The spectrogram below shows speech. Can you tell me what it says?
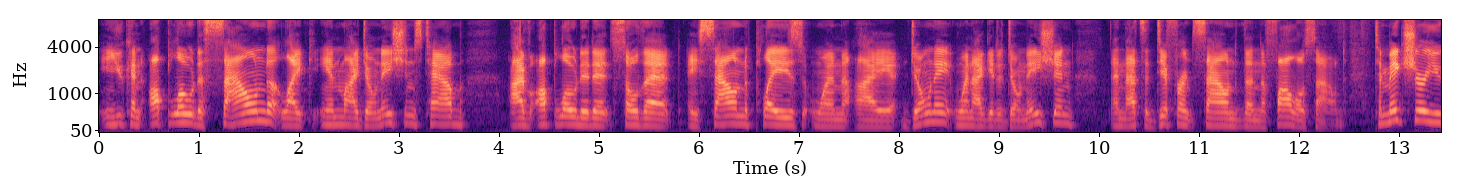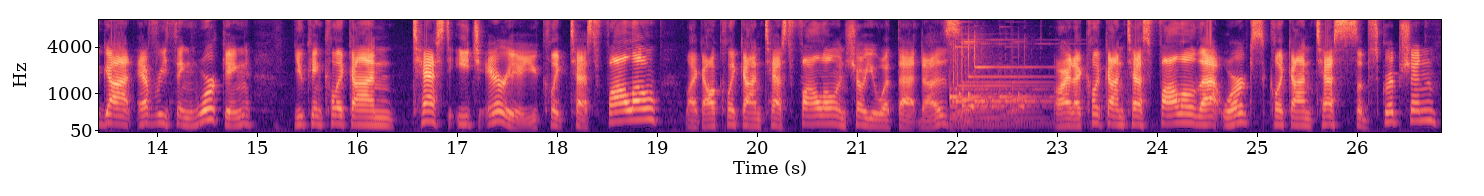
you can upload a sound, like in my donations tab, I've uploaded it so that a sound plays when I donate, when I get a donation and that's a different sound than the follow sound. To make sure you got everything working, you can click on test each area. You click test follow, like I'll click on test follow and show you what that does. All right, I click on test follow, that works. Click on test subscription.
